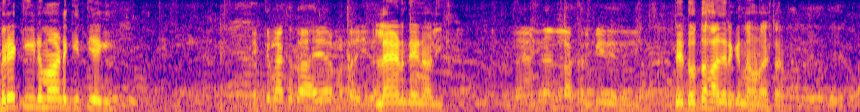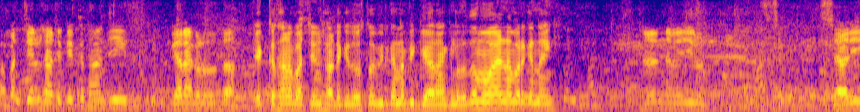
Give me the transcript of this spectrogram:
ਵੀਰੇ ਕੀ ਡਿਮਾਂਡ ਕੀਤੀ ਹੈਗੀ? 1 ਲੱਖ 10000 ਮੁੰਡਾ ਜੀ ਦਾ। ਲੈਣ ਦੇਣ ਵਾਲੀ। ਲੈਣ ਦੇਣ ਲੱਖ ਰੁਪਏ ਦੇ ਦਿਓ ਜੀ। ਤੇ ਦੁੱਧ ਹਾਜ਼ਰ ਕਿੰਨਾ ਹੋਣਾ ਇਸ ਟਾਈਮ ਆ ਬੱਚੇ ਨੂੰ ਛੱਡ ਕੇ ਇੱਕ ਥਾਂ ਜੀ 11 ਕਿਲੋ ਦੁੱਧ ਆ। ਇੱਕ ਥਾਣਾ ਬੱਚੇ ਨੂੰ ਛੱਡ ਕੇ ਦੋਸਤੋ ਵੀਰ ਕਹਿੰਦਾ ਵੀ 11 ਕਿਲੋ ਦੁੱਧ ਮੋਬਾਈਲ ਨੰਬਰ ਕਿੰਨਾ ਹੈ 99 ਸਿਆਰੀ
